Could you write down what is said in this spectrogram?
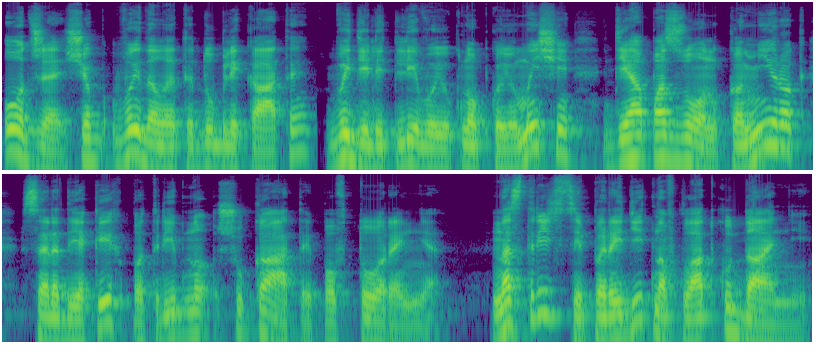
Отже, щоб видалити дублікати, виділіть лівою кнопкою миші діапазон комірок, серед яких потрібно шукати повторення. На стрічці перейдіть на вкладку Дані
